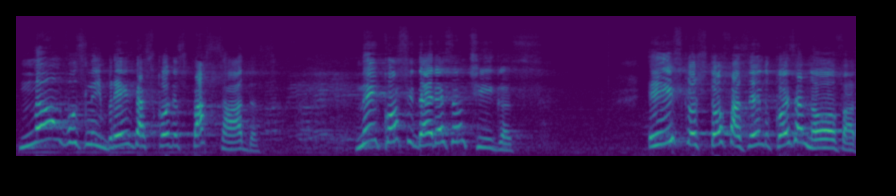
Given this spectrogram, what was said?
Não vos lembreis das coisas passadas, nem considere as antigas. Eis que eu estou fazendo coisa nova.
